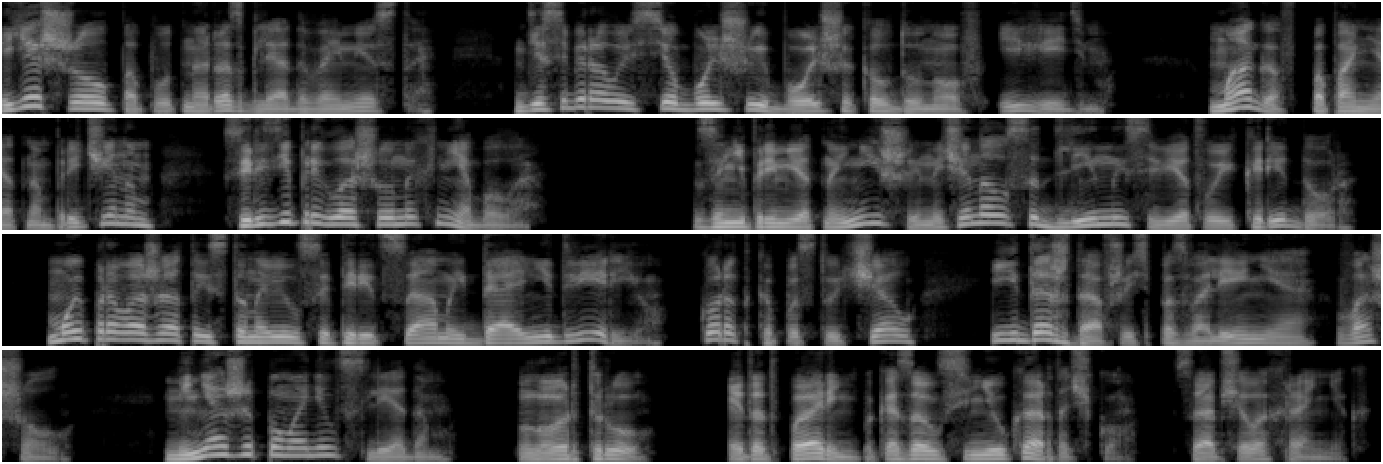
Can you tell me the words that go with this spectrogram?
Я шел, попутно разглядывая место, где собиралось все больше и больше колдунов и ведьм. Магов, по понятным причинам, среди приглашенных не было. За неприметной нишей начинался длинный светлый коридор. Мой провожатый становился перед самой дальней дверью, коротко постучал и, дождавшись позволения, вошел. Меня же поманил следом. «Лорд Ру, этот парень показал синюю карточку», — сообщил охранник.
